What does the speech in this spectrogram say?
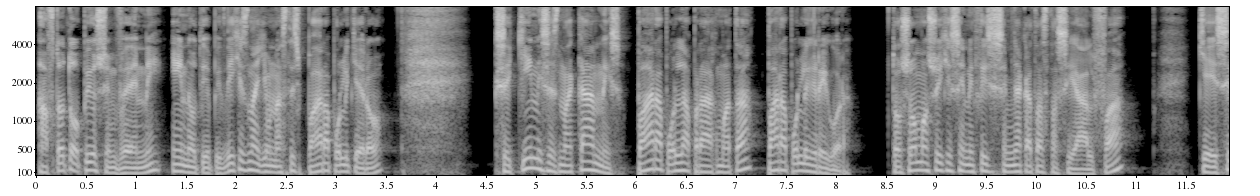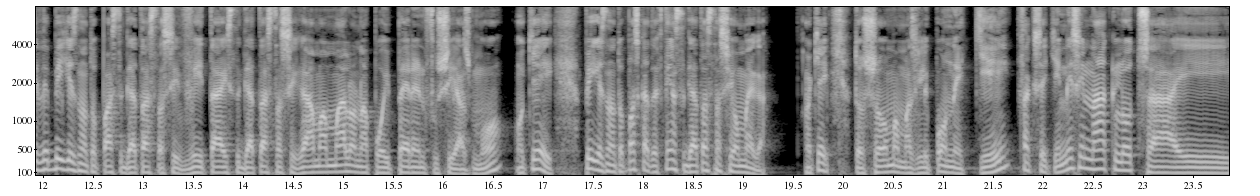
αυτό το οποίο συμβαίνει είναι ότι επειδή έχεις να γυμναστείς πάρα πολύ καιρό, ξεκίνησες να κάνεις πάρα πολλά πράγματα πάρα πολύ γρήγορα. Το σώμα σου είχε συνηθίσει σε μια κατάσταση α και εσύ δεν πήγες να το πας στην κατάσταση β ή στην κατάσταση γ, μάλλον από υπερενθουσιασμό, okay? πήγες να το πας κατευθείαν στην κατάσταση ω. Okay. Το σώμα μας λοιπόν εκεί θα ξεκινήσει να κλωτσάει.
